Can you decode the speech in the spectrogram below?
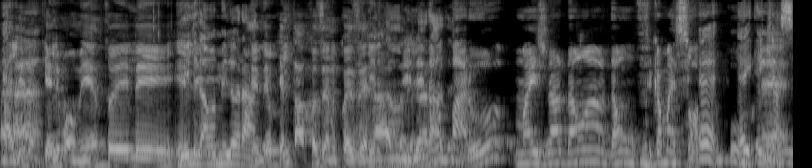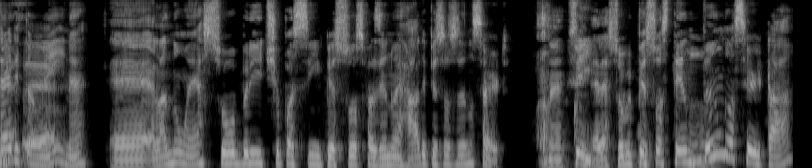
ali naquele momento ele. ele dá uma melhorada. Entendeu que ele tava fazendo coisa Ele dá errada. uma né? Ele não melhorada. parou, mas já dá uma. Dá um, fica mais soft É, um pouco. é, é que É, a série é. também, né? é, ela não é sobre, tipo assim, pessoas fazendo errado e pessoas fazendo certo. Né? Sim. Ela é sobre pessoas tentando acertar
